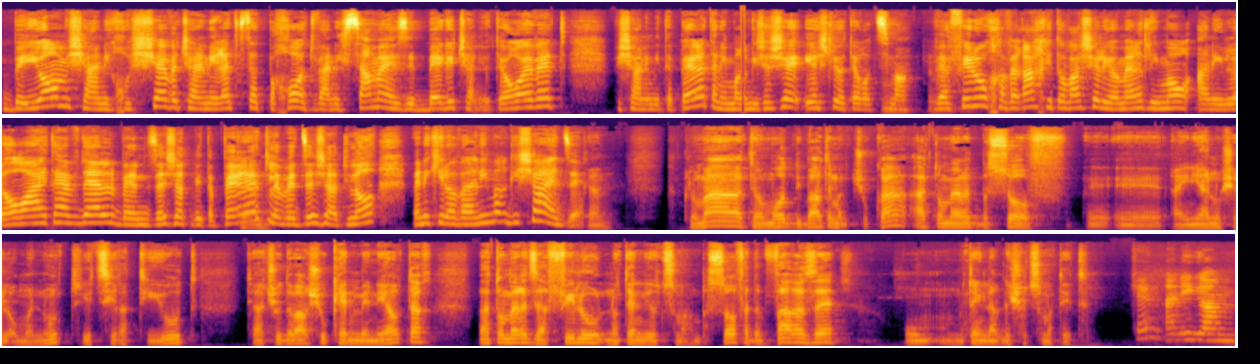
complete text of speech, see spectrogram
ביום שאני חושבת שאני נראית קצת פחות ואני שמה איזה בגד שאני יותר אוהבת ושאני מתאפרת אני מרגישה שיש לי יותר עוצמה Mm, ואפילו חברה הכי טובה שלי אומרת לי מור אני לא רואה את ההבדל בין זה שאת מתאפרת כן. לבין זה שאת לא ואני כאילו אבל אני מרגישה את זה. כן. כלומר אתם אומרות דיברתם על תשוקה את אומרת בסוף אה, אה, העניין הוא של אומנות יצירתיות. את יודעת שהוא דבר שהוא כן מניע אותך ואת אומרת זה אפילו נותן לי עוצמה בסוף הדבר הזה הוא נותן לי להרגיש עוצמתית. כן, אני גם,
